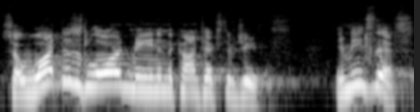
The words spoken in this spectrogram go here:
So, what does Lord mean in the context of Jesus? It means this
